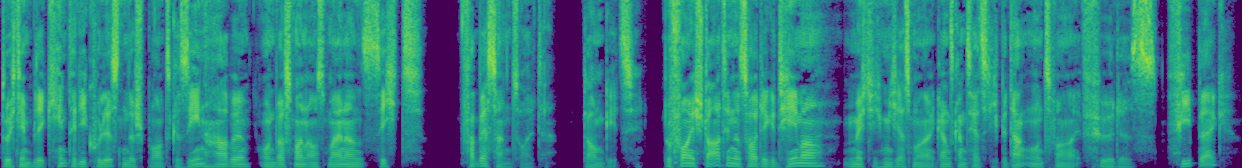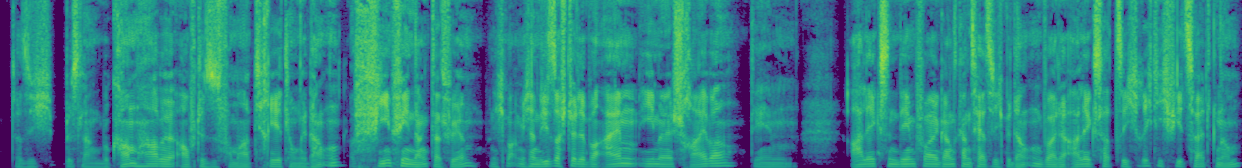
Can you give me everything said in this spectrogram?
durch den Blick hinter die Kulissen des Sports gesehen habe und was man aus meiner Sicht verbessern sollte. Darum geht's hier. Bevor ich starte in das heutige Thema, möchte ich mich erstmal ganz, ganz herzlich bedanken und zwar für das Feedback, das ich bislang bekommen habe auf dieses Format Triathlon Gedanken. Vielen, vielen Dank dafür. Ich mag mich an dieser Stelle bei einem E-Mail-Schreiber, dem Alex in dem Fall ganz, ganz herzlich bedanken, weil der Alex hat sich richtig viel Zeit genommen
